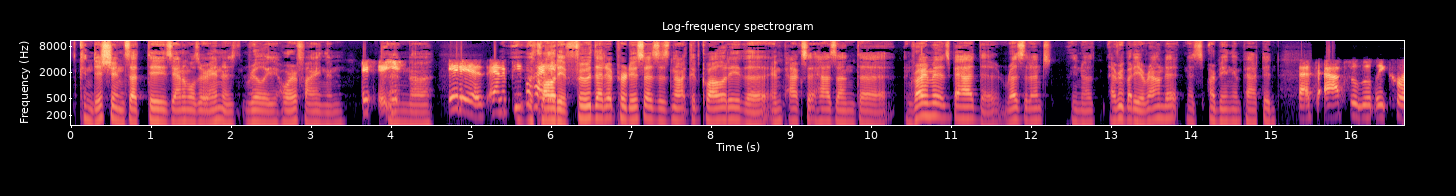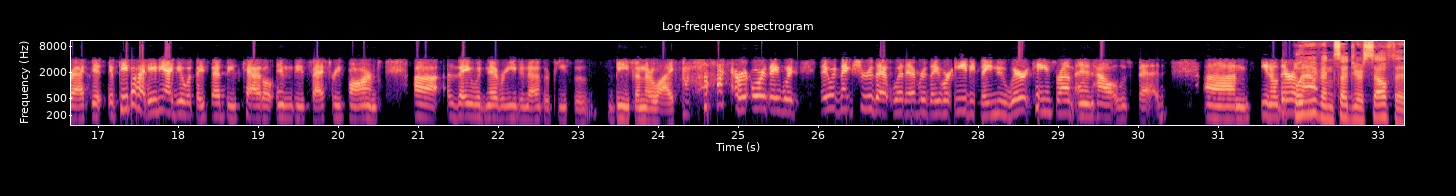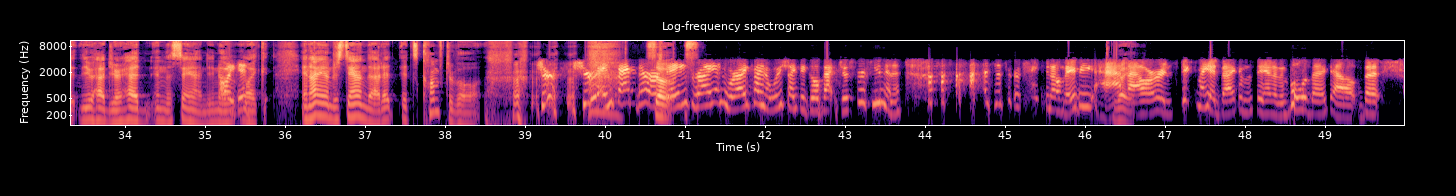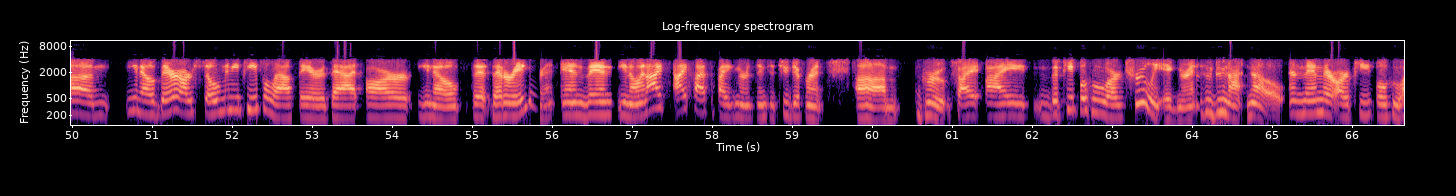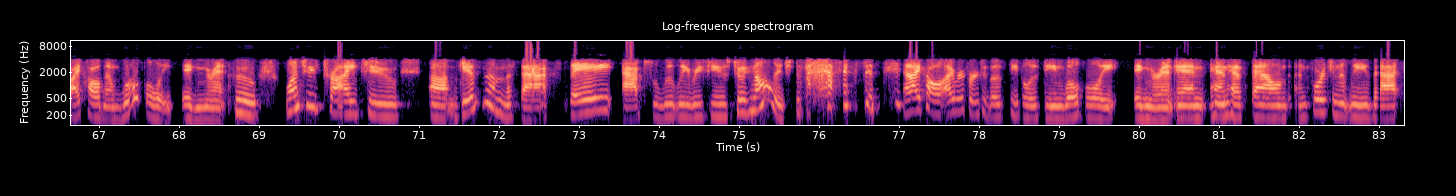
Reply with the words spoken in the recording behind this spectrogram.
conditions that these animals are in is really horrifying, and it, it, and uh, it is. And if people the had quality of food that it produces is not good quality. The impacts it has on the environment is bad. The residents, you know, everybody around it is, are being impacted. That's absolutely correct. It, if people had any idea what they fed these cattle in these factory farms, uh, they would never eat another piece of beef in their life, or, or they would they would make sure that whatever they were eating, they knew where it came from and how it was fed. Um, you know, they're Well, you even said yourself that you had your head in the sand, you know, Oh, I did. like, and I understand that it it's comfortable. Sure, sure. In fact, there are days, Ryan, where I kind of wish I could go back just for a few minutes, just for you know maybe half Right. hour and stick my head back in the sand and then pull it back out. But um, you know, there are so many people out there that are you know that that are ignorant, and then you know, and I I classify ignorance into two different um, groups. I, I, the people who are truly ignorant, who do not know, and then there are people who I call them willfully ignorant, who once you try to um, give them the facts, they absolutely refuse to acknowledge the facts. and I call, I refer to those people as being willfully ignorant, and and have found, unfortunately, that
